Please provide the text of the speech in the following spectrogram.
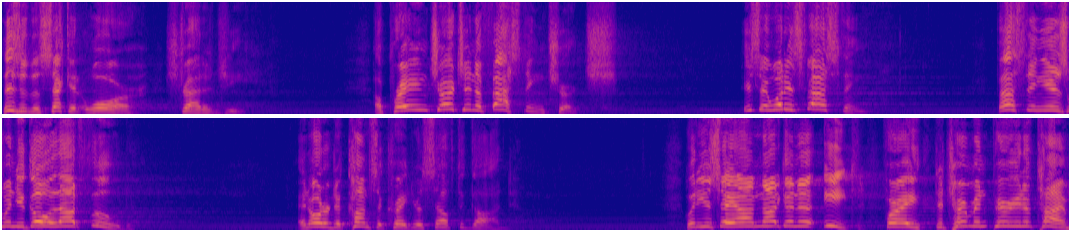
This is the second war strategy a praying church and a fasting church. You say, What is fasting? Fasting is when you go without food in order to consecrate yourself to God. When you say, I'm not going to eat for a determined period of time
